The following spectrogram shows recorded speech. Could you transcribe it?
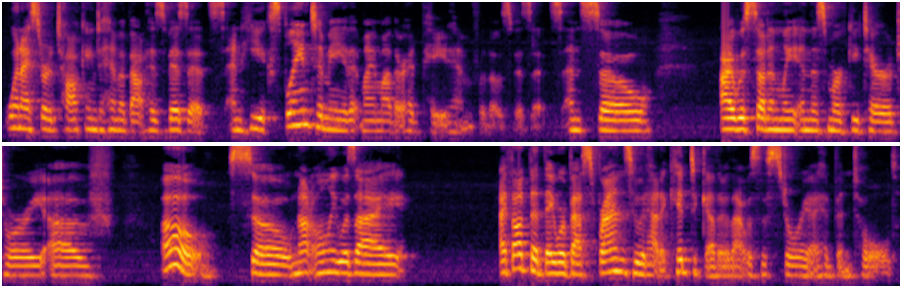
when I started talking to him about his visits and he explained to me that my mother had paid him for those visits. And so I was suddenly in this murky territory of oh, so not only was I I thought that they were best friends who had had a kid together. That was the story I had been told.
